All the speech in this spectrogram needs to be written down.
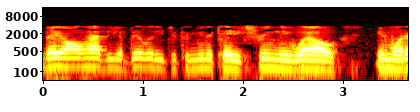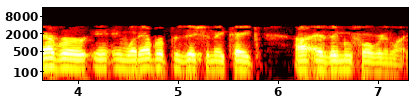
they all have the ability to communicate extremely well in whatever in, in whatever position they take uh, as they move forward in life.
